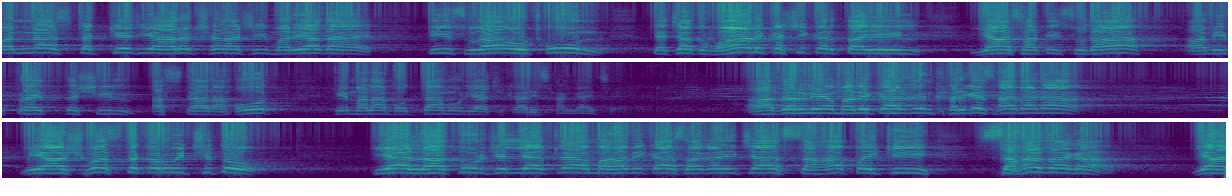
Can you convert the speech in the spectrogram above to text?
पन्नास टक्के जी आरक्षणाची मर्यादा आहे ती सुद्धा उठवून त्याच्यात वाढ कशी करता येईल यासाठी सुद्धा आम्ही प्रयत्नशील असणार आहोत हे मला मुद्दामून या ठिकाणी सांगायचं आहे आदरणीय मल्लिकार्जुन खरगे साहेबांना मी आश्वस्त करू इच्छितो की या लातूर जिल्ह्यातल्या महाविकास आघाडीच्या सहा पैकी सहा जागा या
